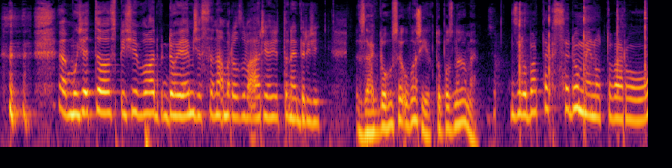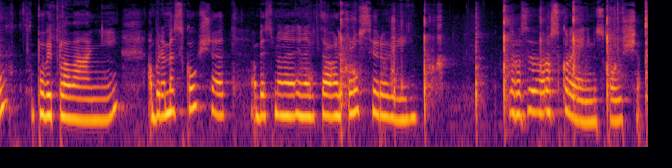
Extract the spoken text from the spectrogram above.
Může to spíš vyvolat dojem, že se nám rozváří a že to nedrží. Za jak dlouho se uvaří? Jak to poznáme? Zhruba tak sedm minut varu po vyplavání a budeme zkoušet, aby jsme ne, nevytáhli polosyrový. Roz, rozkrojením zkoušet.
